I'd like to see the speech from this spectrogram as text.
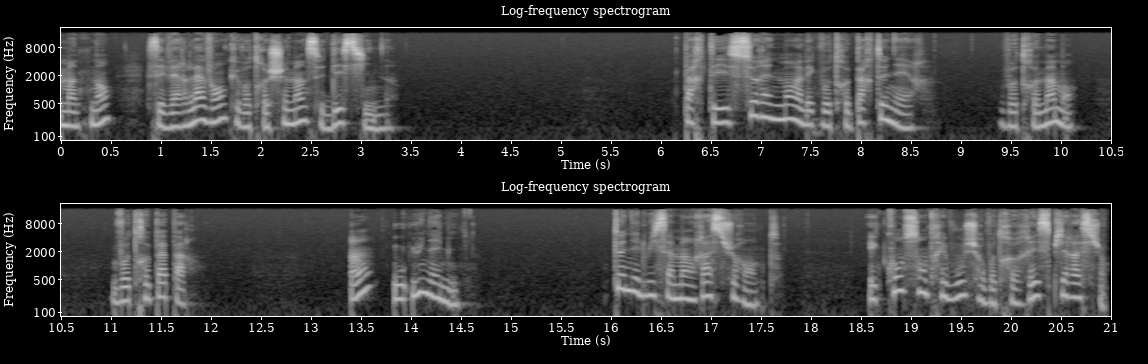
Maintenant, c'est vers l'avant que votre chemin se dessine. Partez sereinement avec votre partenaire, votre maman, votre papa, un ou une amie. Tenez-lui sa main rassurante et concentrez-vous sur votre respiration.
